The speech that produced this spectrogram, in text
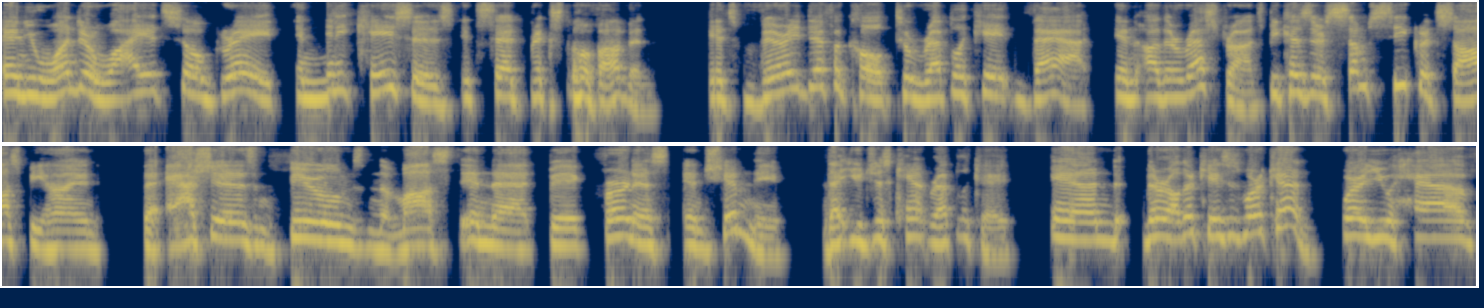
and you wonder why it's so great. In many cases, it's that brick stove oven. It's very difficult to replicate that in other restaurants because there's some secret sauce behind the ashes and fumes and the must in that big furnace and chimney that you just can't replicate. And there are other cases where it can, where you have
